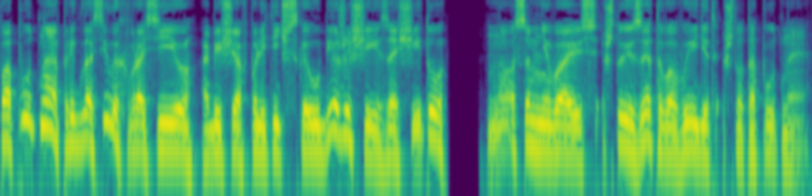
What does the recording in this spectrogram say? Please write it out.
Попутно пригласил их в Россию, обещав политическое убежище и защиту, но сомневаюсь, что из этого выйдет что-то путное.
